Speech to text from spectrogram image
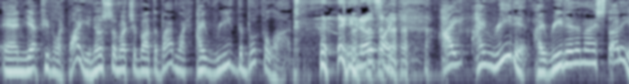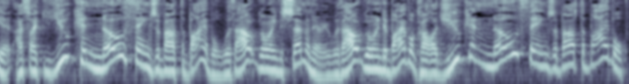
and yet people are like, wow, you know so much about the Bible. I'm like, I read the book a lot. you know, it's like, I, I read it. I read it and I study it. I was like, you can know things about the Bible without going to seminary, without going to Bible college. You can know things about the Bible.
